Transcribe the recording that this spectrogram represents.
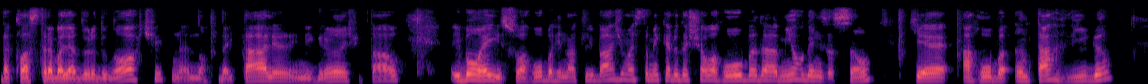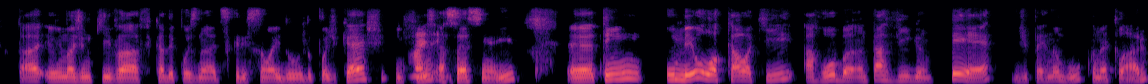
da classe trabalhadora do norte, né, norte da Itália, imigrante e tal. E bom, é isso, arroba Renato Libardi, mas também quero deixar o arroba da minha organização, que é arroba Antarvigan, tá? Eu imagino que vai ficar depois na descrição aí do, do podcast, enfim, acessem aí. É, tem o meu local aqui, arroba AntarviganPE, de Pernambuco, né, claro,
